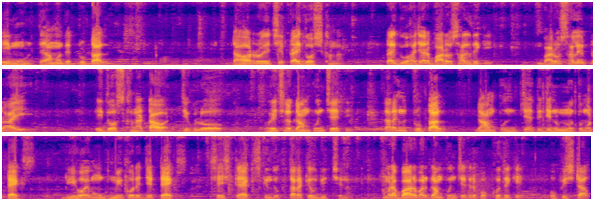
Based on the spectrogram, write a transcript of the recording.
এই মুহূর্তে আমাদের টোটাল টাওয়ার রয়েছে প্রায় দশখানা। প্রায় দু বারো সাল থেকে বারো সালে প্রায় এই দশখানা টাওয়ার যেগুলো হয়েছিল গ্রাম পঞ্চায়েতে। তারা কিন্তু টোটাল গ্রাম পঞ্চায়েতের যে ন্যূনতম ট্যাক্স গৃহ এবং ভূমি করের যে ট্যাক্স সেই ট্যাক্স কিন্তু তারা কেউ দিচ্ছে না। আমরা বারবার গ্রাম পঞ্চায়েতের পক্ষ থেকে অফিস স্টাফ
